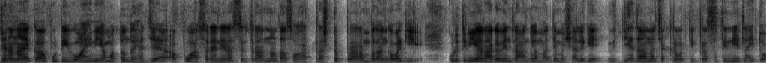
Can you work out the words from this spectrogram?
ಜನನಾಯಕ ಅಪ್ಪು ಟಿವಿ ವಾಹಿನಿಯ ಮತ್ತೊಂದು ಹೆಜ್ಜೆ, ಅಪ್ಪು ಆಸರೆ ನಿರಾಶ್ರಿತರ ಅನ್ನದಾಸೋಹ ಟ್ರಸ್ಟ್ ಪ್ರಾರಂಭದ ಅಂಗವಾಗಿ ಕುಡಿತಿನಿಯ ರಾಘವೇಂದ್ರ ಆಂಗ್ಲ ಮಾಧ್ಯಮ ಶಾಲೆಗೆ ವಿದ್ಯಾದಾನ ಚಕ್ರವರ್ತಿ ಪ್ರಶಸ್ತಿ ನೀಡಲಾಯಿತು.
